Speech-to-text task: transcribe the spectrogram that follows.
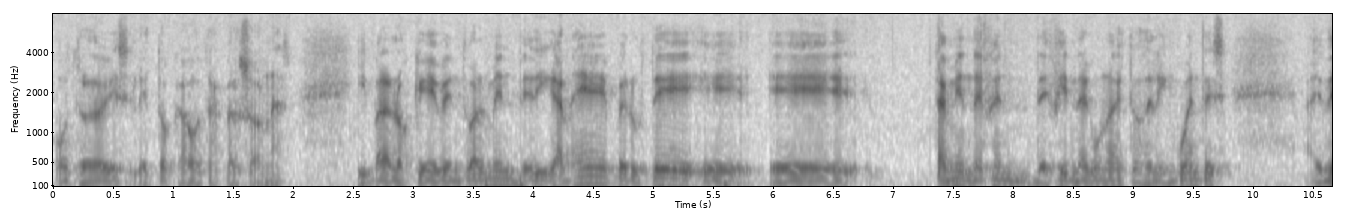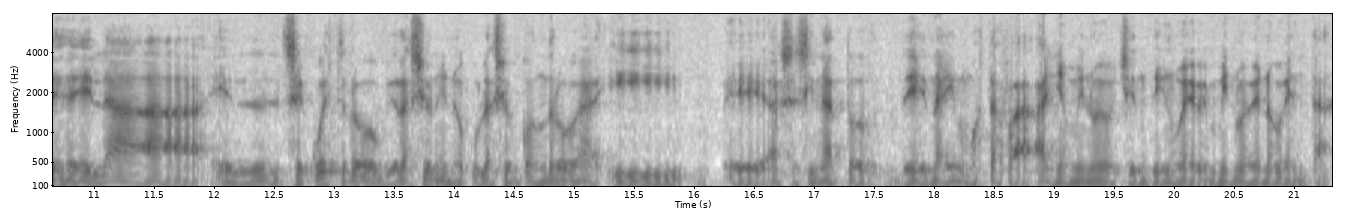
otra vez le toca a otras personas. Y para los que eventualmente digan, eh, pero usted eh, eh, también defiende, defiende a alguno de estos delincuentes, desde el secuestro, violación, inoculación con droga y eh, asesinato de Nair Mostafa, año 1989, 1990,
